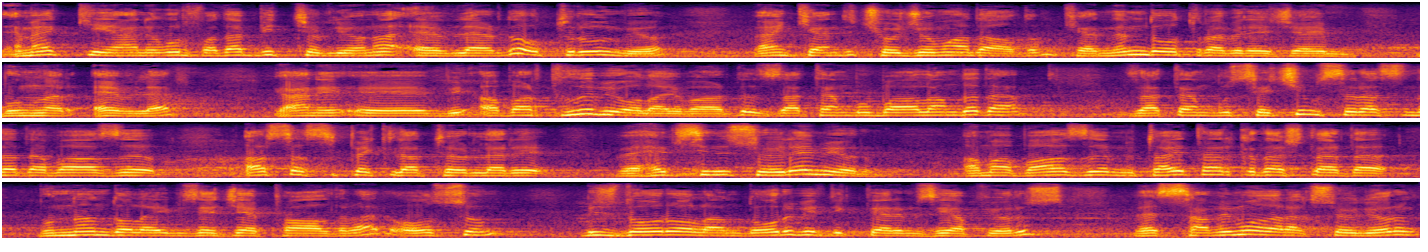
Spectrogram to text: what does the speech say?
Demek ki yani Urfa'da bir trilyona evlerde oturulmuyor. Ben kendi çocuğuma da aldım. Kendim de oturabileceğim bunlar evler. Yani e, bir abartılı bir olay vardı. Zaten bu bağlamda da zaten bu seçim sırasında da bazı arsa spekülatörleri ve hepsini söylemiyorum. Ama bazı müteahhit arkadaşlar da bundan dolayı bize cephe aldılar. Olsun. Biz doğru olan, doğru bildiklerimizi yapıyoruz. Ve samimi olarak söylüyorum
